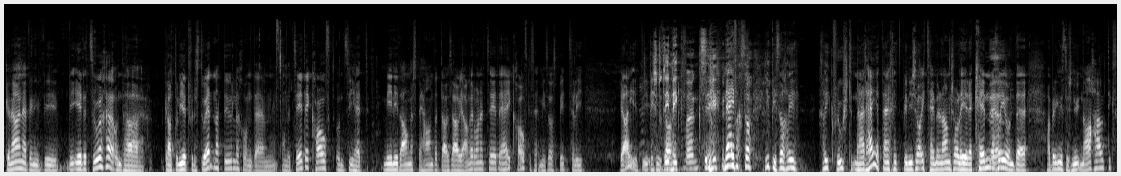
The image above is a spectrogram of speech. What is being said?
Genau, dann bin ich bei, bei ihr zu suchen und habe gratuliert für das Duett natürlich und, ähm, und eine CD gekauft. Und sie hat mich nicht anders behandelt als alle anderen, die eine CD haben gekauft. Das hat mich so ein bisschen... Ja, ich, Bist du so, dir nicht gewöhnt Nein, einfach so, ich bin so ein bisschen bisschen gefrustet nachher. Ich dachte, jetzt, bin ich schon, jetzt haben wir einander schon lernen kennen. Ja. Und, äh, aber irgendwie war es nichts Nachhaltiges.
